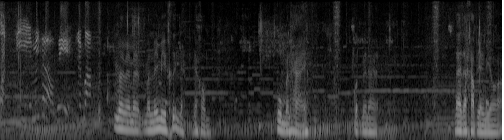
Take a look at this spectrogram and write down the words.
กด E ไม่ใช่เหรอพี่ ใช่ปะไม่ไม่ไม่มันไม่มีขึ้นนะในคอมปุ่มมันหาย กดไม่ได้ ได้แต่ขับอย่างเดียวอะ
